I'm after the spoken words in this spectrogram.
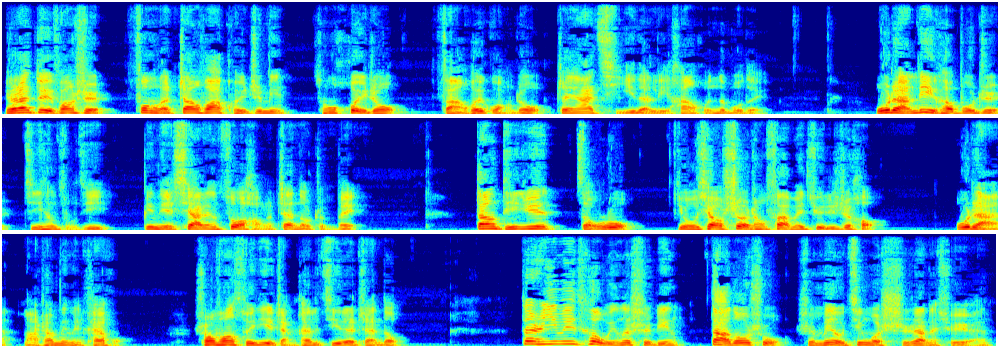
原来对方是奉了张发奎之命，从惠州返回广州镇压起义的李汉魂的部队。吴展立刻布置进行阻击，并且下令做好了战斗准备。当敌军走入有效射程范围距离之后，吴展马上命令开火，双方随即展开了激烈战斗。但是因为特务营的士兵大多数是没有经过实战的学员，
